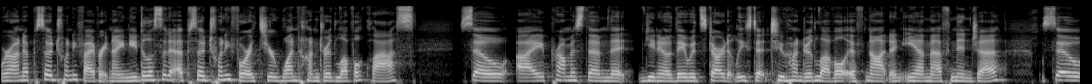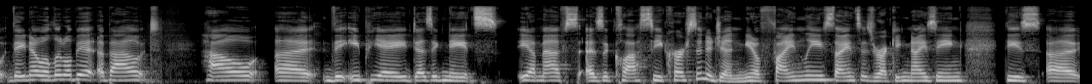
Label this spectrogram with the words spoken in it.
we're on episode 25 right now. You need to listen to episode 24. It's your 100 level class. So I promised them that, you know, they would start at least at 200 level, if not an EMF ninja. So they know a little bit about how uh, the EPA designates EMFs as a class C carcinogen. You know, finally, science is recognizing these, uh,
